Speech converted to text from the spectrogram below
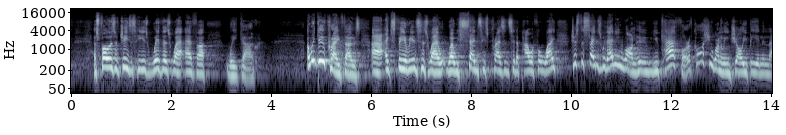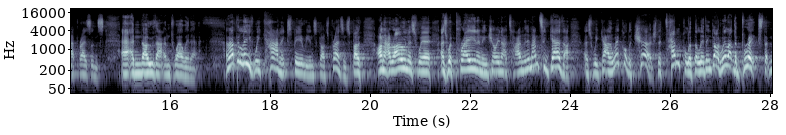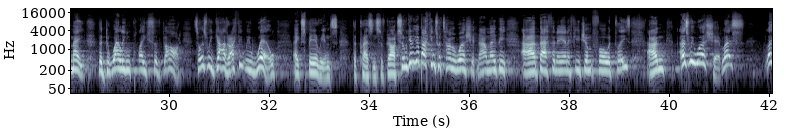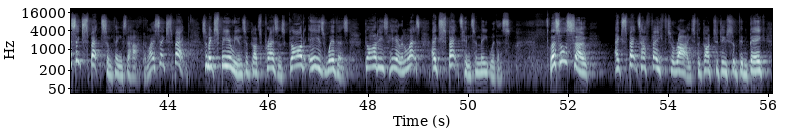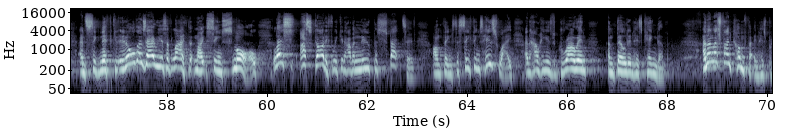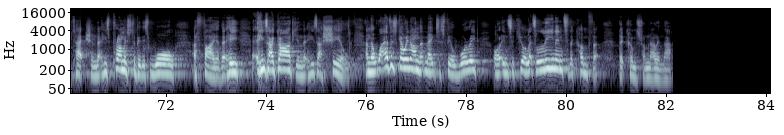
As followers of Jesus, he is with us wherever we go. And we do crave those uh, experiences where, where we sense his presence in a powerful way. Just the same as with anyone who you care for. Of course, you want to enjoy being in their presence uh, and know that and dwell in it. And I believe we can experience God's presence, both on our own as we're, as we're praying and enjoying our time with Him, and together as we gather. We're called the church, the temple of the living God. We're like the bricks that make the dwelling place of God. So as we gather, I think we will experience the presence of God. So we're going to go back into a time of worship now. Maybe uh, Bethany, and if you jump forward, please. And as we worship, let's Let's expect some things to happen. Let's expect some experience of God's presence. God is with us, God is here, and let's expect Him to meet with us. Let's also expect our faith to rise, for God to do something big and significant. In all those areas of life that might seem small, let's ask God if we can have a new perspective on things, to see things His way and how He is growing and building His kingdom. And then let's find comfort in his protection, that he's promised to be this wall of fire, that he, he's our guardian, that he's our shield, and that whatever's going on that makes us feel worried or insecure, let's lean into the comfort that comes from knowing that.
